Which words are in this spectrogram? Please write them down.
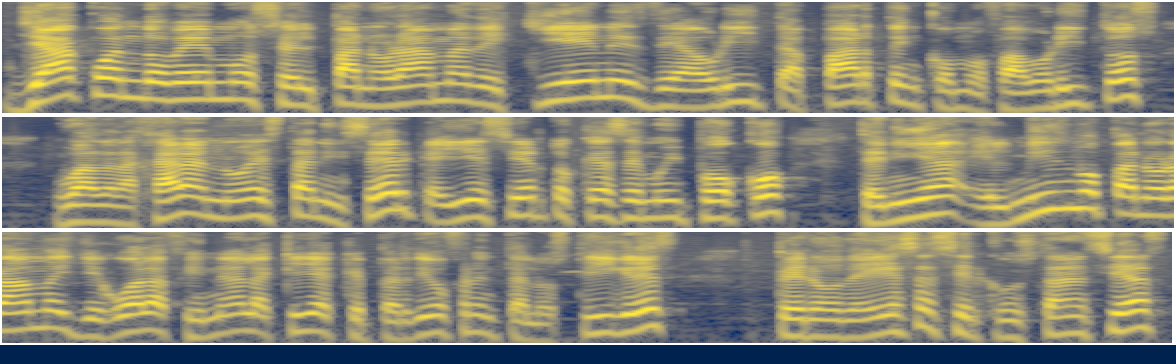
ya cuando vemos el panorama de quienes de ahorita parten como favoritos, Guadalajara no está ni cerca. Y es cierto que hace muy poco tenía el mismo panorama y llegó a la final aquella que perdió frente a los Tigres, pero de esas circunstancias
